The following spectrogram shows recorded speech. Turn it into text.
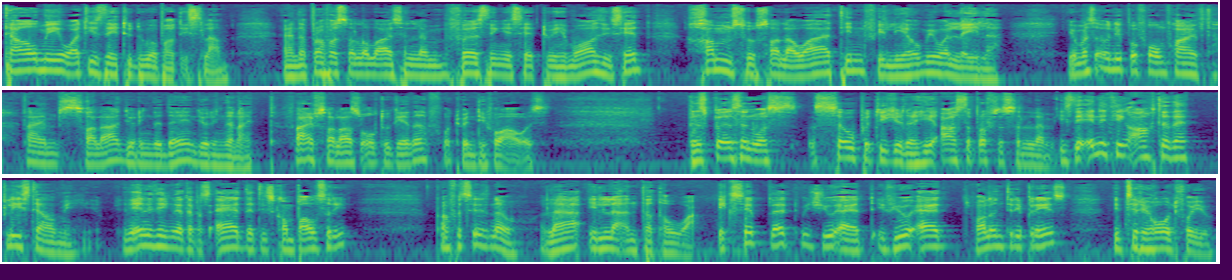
Tell me what is there to do about Islam. And the Prophet ﷺ, first thing he said to him was, he said, خَمْسُ صَلَوَاتٍ فِي الْيَوْمِ وَاللَّيْلَةِ You must only perform five t- times salah during the day and during the night. Five salahs altogether for 24 hours. This person was so particular. He asked the Prophet ﷺ, Is there anything after that? Please tell me. Is there anything that I must add that is compulsory? Prophet says, No. La illa an tatawwa. Except that which you add. If you add voluntary prayers, it's a reward for you.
